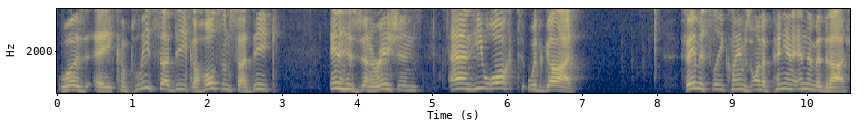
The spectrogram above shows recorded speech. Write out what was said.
was a complete sadiq, a wholesome sadiq in his generations, and he walked with God famously claims one opinion in the Midrash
